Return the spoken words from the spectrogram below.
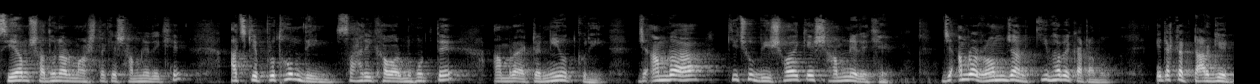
সিয়াম সাধনার মাসটাকে সামনে রেখে আজকে প্রথম দিন সাহারি খাওয়ার মুহূর্তে আমরা একটা নিয়ত করি যে আমরা কিছু বিষয়কে সামনে রেখে, যে আমরা রমজান কীভাবে কাটাবো, এটা একটা টার্গেট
